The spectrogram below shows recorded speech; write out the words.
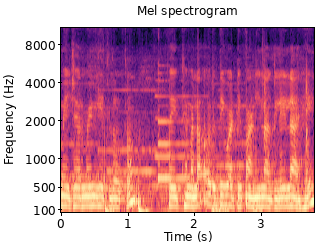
मेजरमेंट घेतलं होतं. तर इथे मला अर्धी वाटी पाणी लागलेलं आहे.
